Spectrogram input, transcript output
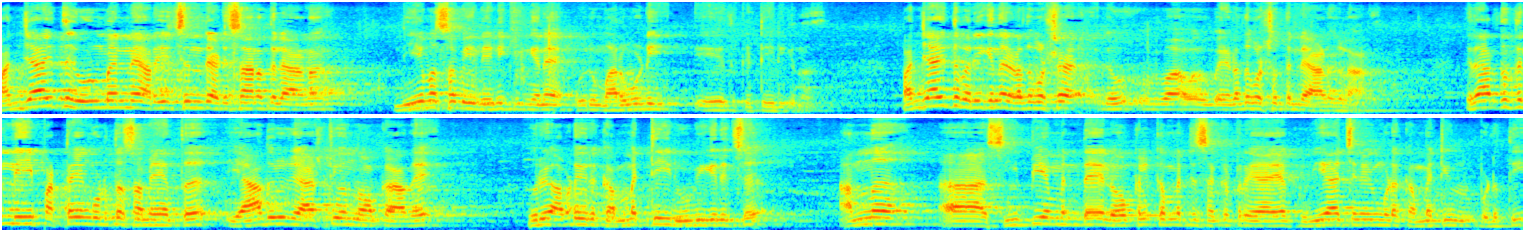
പഞ്ചായത്ത് ഗവൺമെന്റിനെ അറിയിച്ചതിന്റെ അടിസ്ഥാനത്തിലാണ് നിയമസഭയിൽ എനിക്കിങ്ങനെ ഒരു മറുപടി കിട്ടിയിരിക്കുന്നത്. പഞ്ചായത്ത് ഭരിക്കുന്ന ഇടതുപക്ഷ ഇടതുപക്ഷത്തിന്റെ ആളുകളാണ്. യഥാർത്ഥത്തിൽ ഈ പട്ടയം കൊടുത്ത സമയത്ത് യാതൊരു രാഷ്ട്രീയവും നോക്കാതെ ഒരു അവിടെ ഒരു കമ്മിറ്റി രൂപീകരിച്ച് അന്ന് സി പി എമ്മിന്റെ ലോക്കൽ കമ്മിറ്റി സെക്രട്ടറിയായ കുര്യാച്ചനെയും കൂടെ കമ്മിറ്റിയിൽ ഉൾപ്പെടുത്തി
